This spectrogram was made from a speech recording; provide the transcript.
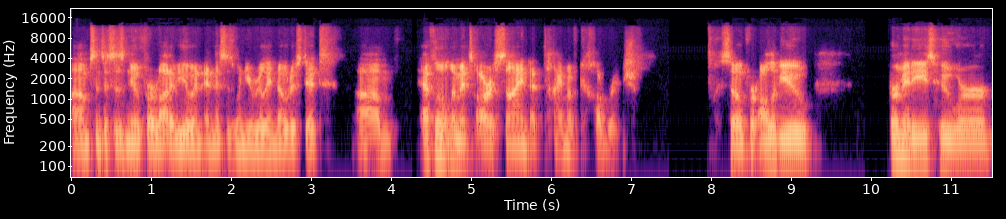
um, since this is new for a lot of you, and, and this is when you really noticed it, um, effluent limits are assigned at time of coverage. So for all of you permittees who were,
